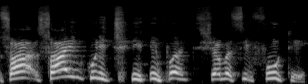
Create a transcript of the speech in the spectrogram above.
Só, só em Curitiba chama-se FUC,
